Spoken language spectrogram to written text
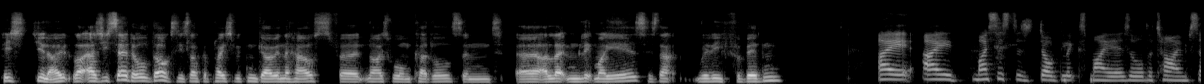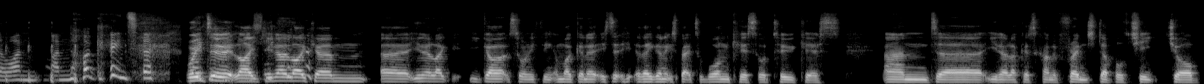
he's you know like as you said all dogs he's like a place we can go in the house for nice warm cuddles and uh, i let him lick my ears. Is that really forbidden I I my sister's dog licks my ears all the time, so I'm I'm not going to. we do it like you know, like um uh you know, like you go up to anything. Am I gonna? Is it? Are they going to expect a one kiss or two kiss? And uh, you know, like a kind of French double cheek job.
